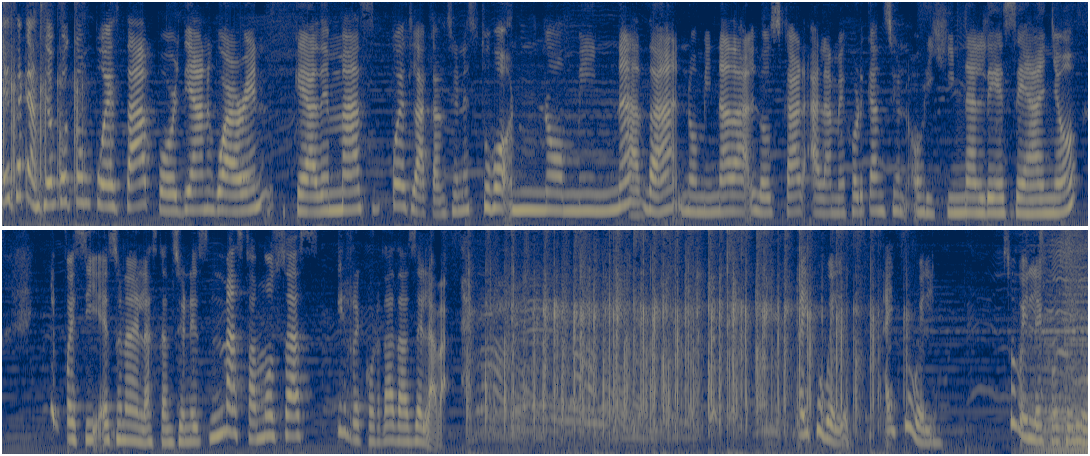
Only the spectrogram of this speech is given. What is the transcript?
Esta canción fue compuesta por Diane Warren, que además, pues la canción estuvo nominada, nominada al Oscar a la mejor canción original de ese año. Y pues sí, es una de las canciones más famosas y recordadas de la banda. Ahí súbele, ahí súbele. Súbele, José Lu.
